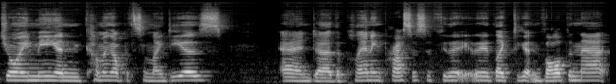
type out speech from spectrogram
join me in coming up with some ideas and uh, the planning process if they, they'd like to get involved in that.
